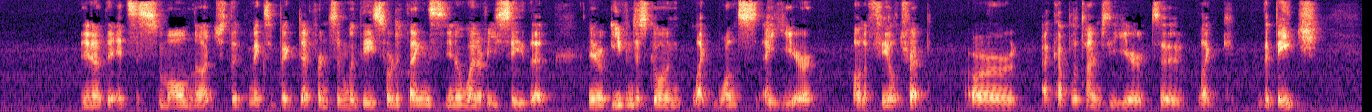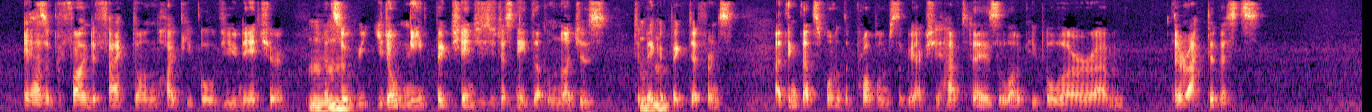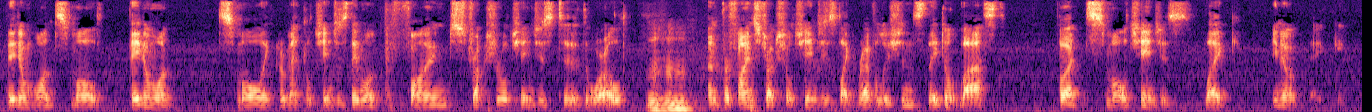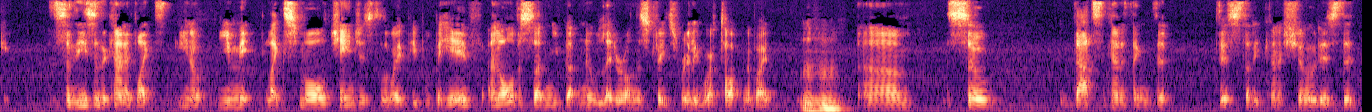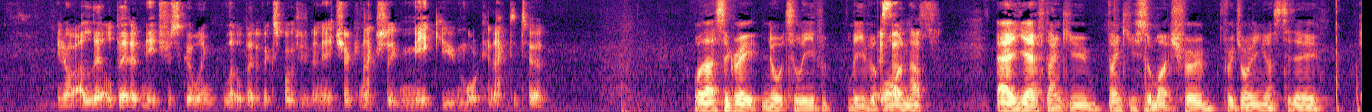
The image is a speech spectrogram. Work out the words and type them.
You know, it's a small nudge that makes a big difference. And with these sort of things, you know, whenever you see that, you know, even just going like once a year on a field trip or a couple of times a year to like the beach, it has a profound effect on how people view nature. Mhm. And so we, you don't need big changes; you just need little nudges to make a Mhm. big difference. I think that's one of the problems that we actually have today. Is a lot of people are um, they're activists. They don't want small. They don't want small incremental changes. They want profound structural changes to the world. Mhm. And profound structural changes like revolutions, they don't last. But small changes, like you know, so these are the kind of like you know you make like small changes to the way people behave, and all of a sudden you've got no litter on the streets really worth talking about. Mhm. Um, so that's the kind of thing that this study kind of showed is that you know a little bit of nature schooling, a little bit of exposure to nature can actually make you more connected to it. Well, that's a great note to leave leave it Is on. enough? Uh, yeah, thank you, thank you so much for for joining us today.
